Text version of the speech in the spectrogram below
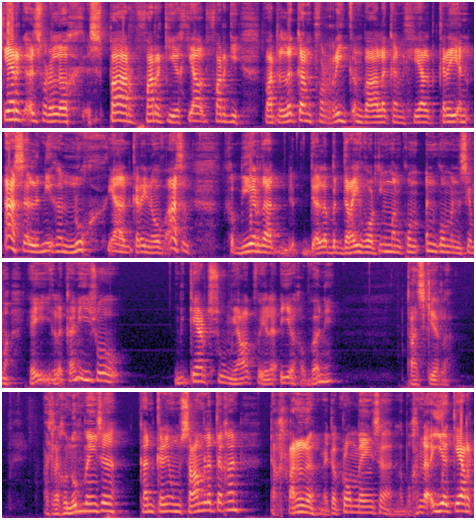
kerk is vir hulle spaar varkie, geld varkie wat hulle kan verryk en waar hulle kan geld kry. En as hulle nie genoeg geld kry of as dit gebeur dat hulle bedreig word, iemand kom inkom en sê maar, "Hey, julle kan nie hierso die kerk so melk vir julle eie gewin nie." Dan skeer hulle. As hulle genoeg mense kan kry om saam te gaan, dan gaan hulle met 'n klomp mense en hulle begin 'n eie kerk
